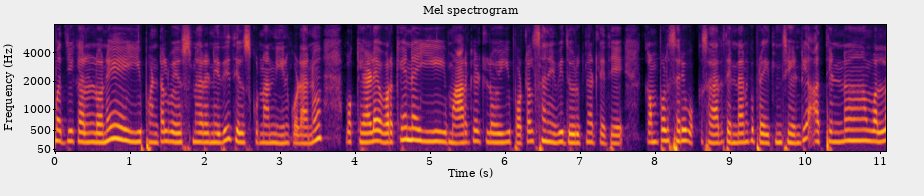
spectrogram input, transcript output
మధ్య కాలంలోనే ఈ పంటలు వేస్తున్నారనేది తెలుసుకున్నాను నేను కూడాను. ఒకవేళ ఎవరికైనా ఈ మార్కెట్లో ఈ పొటల్స్ అనేవి దొరికినట్లయితే కంపల్సరీ ఒక్కసారి తినడానికి ప్రయత్నం చేయండి. ఆ తినడం వల్ల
